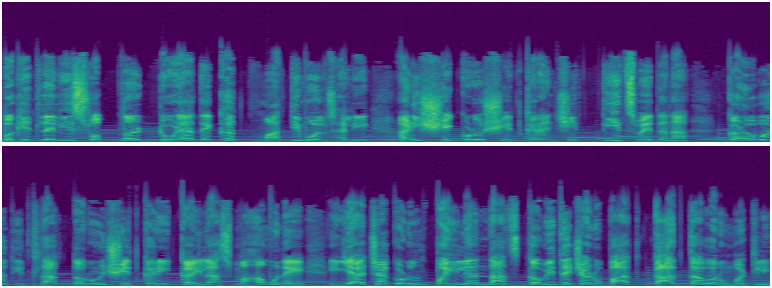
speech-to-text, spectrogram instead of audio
बघितलेली स्वप्न डोळ्या देखत मातीमोल झाली आणि शेकडो शेतकऱ्यांची तीच वेदना कळवद इथला तरुण शेतकरी कैलास महामुने याच्याकडून पहिल्यांदाच कवितेच्या रूपात कागदावर उमटली.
